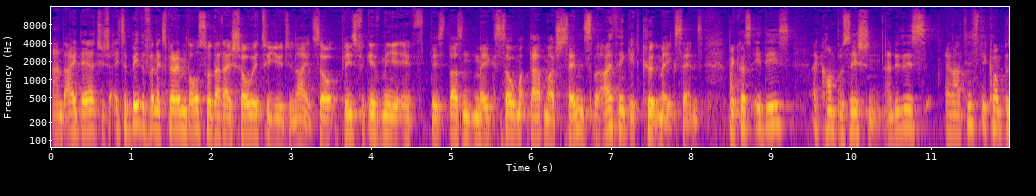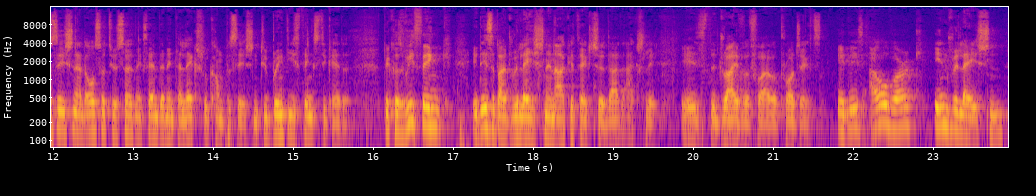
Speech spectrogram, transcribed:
And I dare to, sh- it's a bit of an experiment also that I show it to you tonight. So please forgive me if this doesn't make so mu- that much sense, but I think it could make sense because it is a composition and it is an artistic composition and also to a certain extent an intellectual composition to bring these things together. Because we think it is about relation in architecture that actually is the driver for our projects. It is our work in relation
